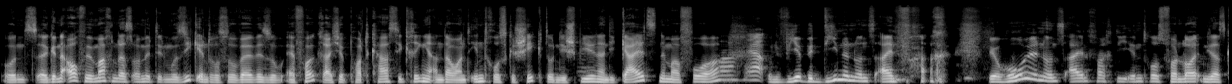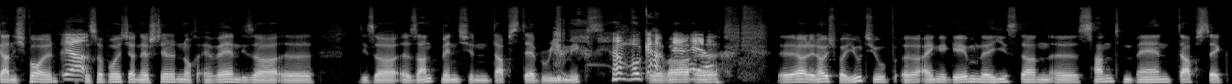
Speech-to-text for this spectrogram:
uns, äh, genau, auch wir machen das auch mit den Musikintros so, weil wir so erfolgreiche Podcasts, die kriegen ja andauernd Intros geschickt und die spielen dann die geilsten immer vor. oh, ja. Und wir bedienen uns einfach, wir holen uns einfach die Intros von Leuten, die das gar nicht wollen. Ja. Deshalb wollte ich an der Stelle noch erwähnen, dieser, äh, dieser äh, Sandmännchen Dubstep Remix. Wo kam der der war, her? äh, ja, den habe ich bei YouTube äh, eingegeben. Der hieß dann äh, Sandman Dubstep,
